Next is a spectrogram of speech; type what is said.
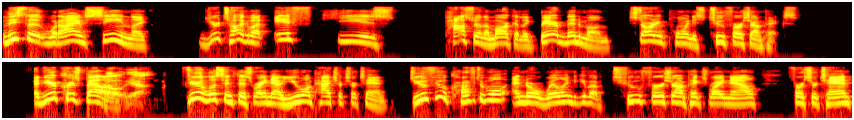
at least the, what I've seen. Like you're talking about if he is possibly in the market, like bare minimum starting point is two first round picks. If you're Chris Ballard, oh yeah. If you're listening to this right now, you want Patrick Surtain. Do you feel comfortable and are willing to give up two first round picks right now for Surtain?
